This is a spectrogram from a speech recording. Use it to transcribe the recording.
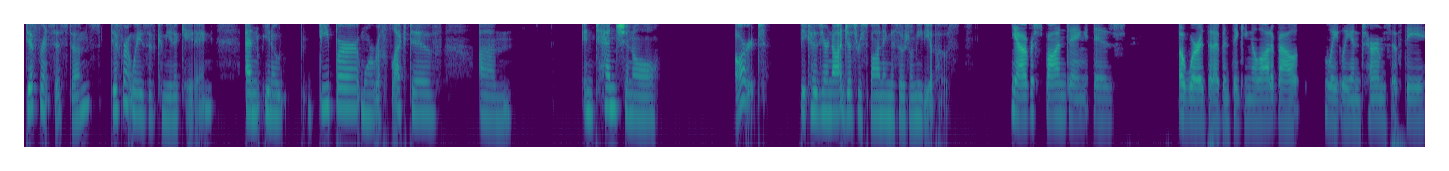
different systems, different ways of communicating, and, you know, deeper, more reflective, um, intentional art because you're not just responding to social media posts. Yeah, responding is a word that I've been thinking a lot about lately in terms of the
